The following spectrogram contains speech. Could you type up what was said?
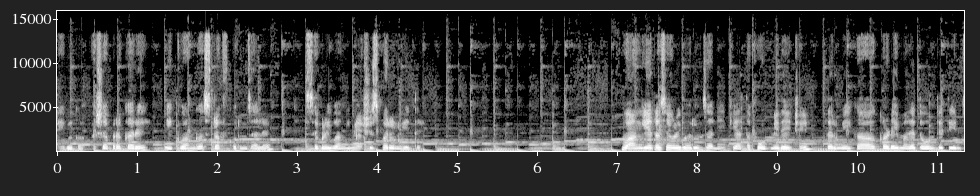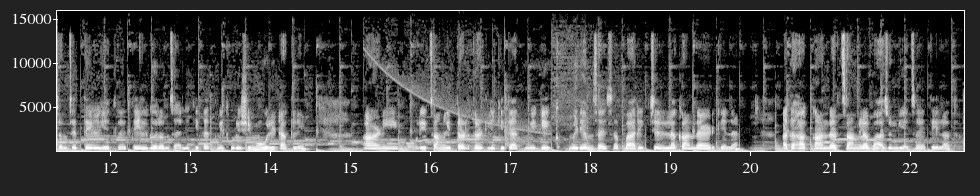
हे बघा अशा प्रकारे एक वांग स्टफ करून झालंय. सगळी वांगी मी अशीच भरून घेते. वांगी आता सगळी भरून झाली की आता फोडणी द्यायची. तर मी एका कढईमध्ये दोन ते तीन चमचे तेल घेतले तेल गरम झाले की त्यात मी थोडीशी मोहरी टाकली. आणि मोहरी चांगली तडतडली की त्यात मी एक मिडियम साईजचा बारीक चिरलेला कांदा ऍड केला आता हा कांदा चांगला भाजून घ्यायचा आहे तेलात.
